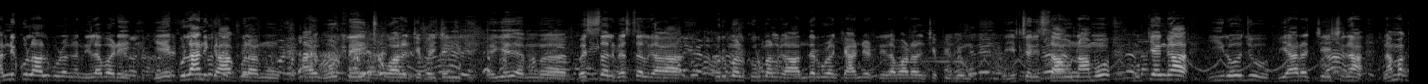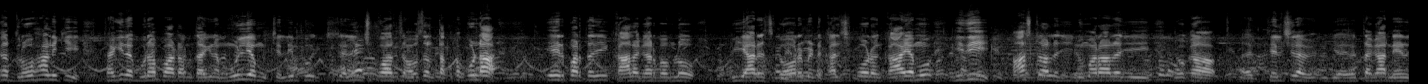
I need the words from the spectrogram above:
అన్ని కులాలు కూడా నిలబడి ఏ కులానికి ఆ కులము ఆ ఓట్లు వేయించుకోవాలని చెప్పేసి బెస్సలు బెస్సలుగా బెస్తలు బెస్తలుగా కుర్మలు కుర్మలుగా అందరు కూడా క్యాండిడేట్ నిలబడాలని చెప్పి మేము హెచ్చరిస్తా ఉన్నాము. ముఖ్యంగా ఈరోజు బీఆర్ఎస్ చేసిన నమ్మక ద్రోహానికి తగిన గుణపాఠం తగిన మూల్యం చెల్లింపు చెల్లించుకోవాల్సిన అవసరం తప్పకుండా ఏర్పడుతుంది. కాలగర్భంలో బీఆర్ఎస్ గవర్నమెంట్ కలిసిపోవడం ఖాయము. ఇది ఆస్ట్రాలజీ న్యూమరాలజీ ఒక తెలిసిన ఎంతగా నేను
